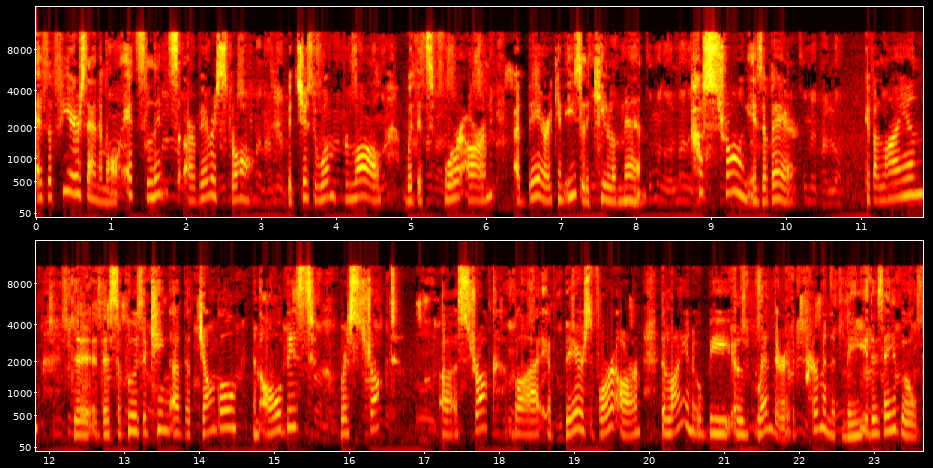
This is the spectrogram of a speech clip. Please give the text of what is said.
is a fierce animal. Its limbs are very strong. With just one blow with its forearm, a bear can easily kill a man. How strong is a bear? If a lion, the, the supposed king of the jungle, and all beasts were struck uh, struck by a bear's forearm, the lion would be rendered permanently disabled.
